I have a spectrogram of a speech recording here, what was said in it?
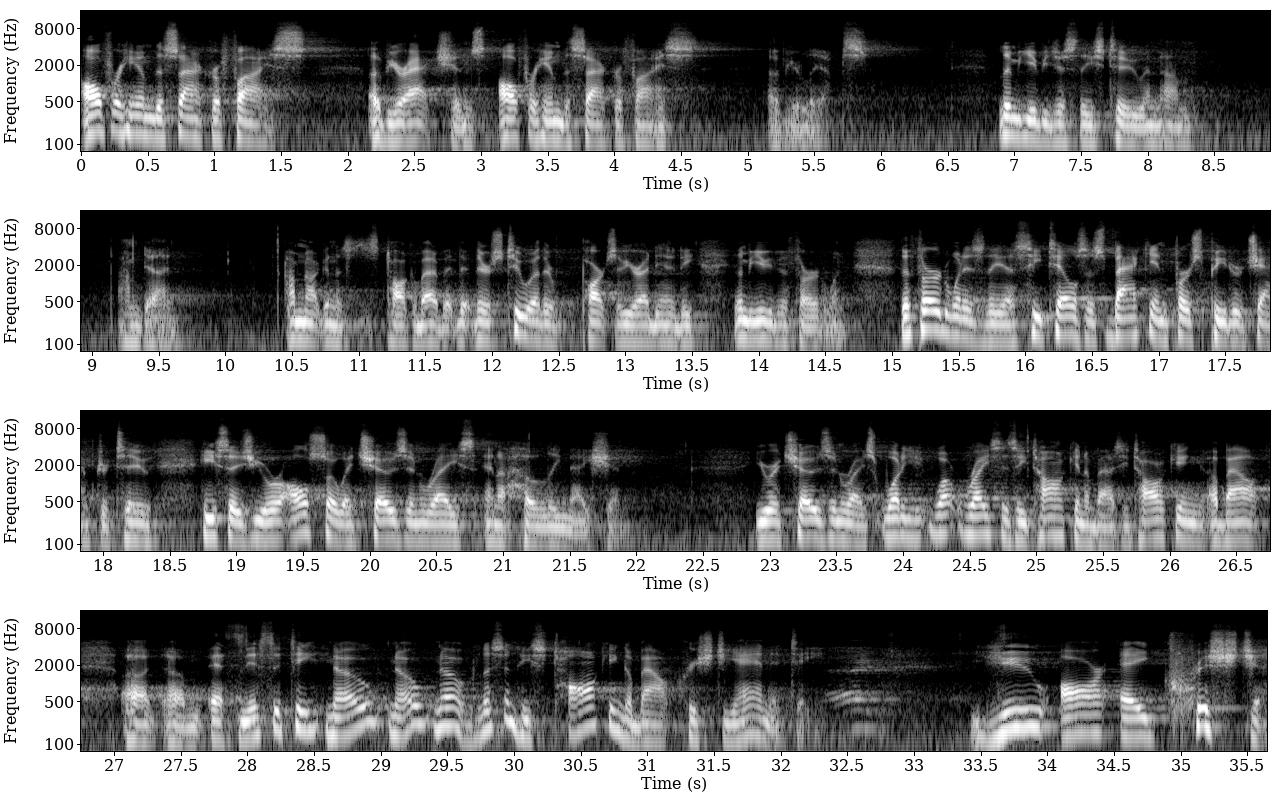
Offer him the sacrifice of your actions. Offer him the sacrifice of your lips. Let me give you just these two, and I'm, I'm done. I'm not going to talk about it, but there's two other parts of your identity. Let me give you the third one. The third one is this. He tells us back in 1 Peter chapter 2, he says, You are also a chosen race and a holy nation. You're a chosen race. What, you, what race is he talking about? Is he talking about uh, um, ethnicity? No, no, no. Listen, he's talking about Christianity. You are a Christian.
